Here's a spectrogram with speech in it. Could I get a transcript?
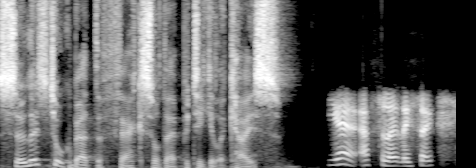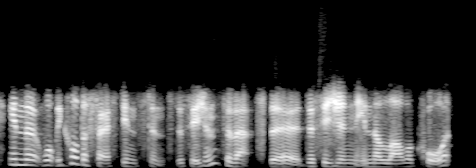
So let's talk about the facts of that particular case. Yeah, absolutely. So, in the what we call the first instance decision, so that's the decision in the lower court,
